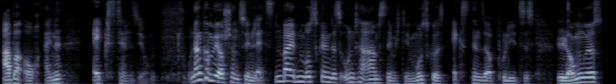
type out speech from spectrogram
aber auch eine Extension. Und dann kommen wir auch schon zu den letzten beiden Muskeln des Unterarms, nämlich den Musculus extensor pollicis longus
